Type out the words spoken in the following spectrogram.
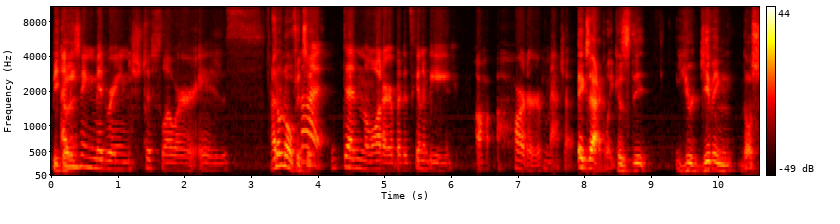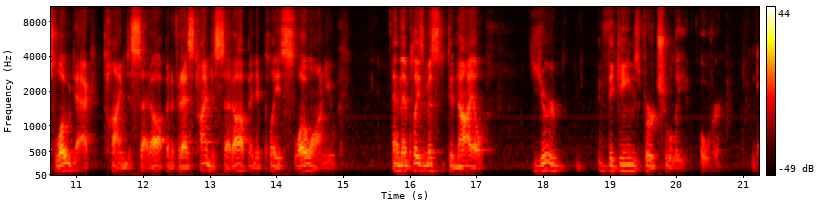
Because- anything mid range to slower is I don't know if it's a, not dead in the water, but it's going to be a harder matchup. Exactly, because the you're giving the slow deck time to set up, and if it has time to set up and it plays slow on you, and then plays a Mystic Denial, you're the game's virtually over. Yeah.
